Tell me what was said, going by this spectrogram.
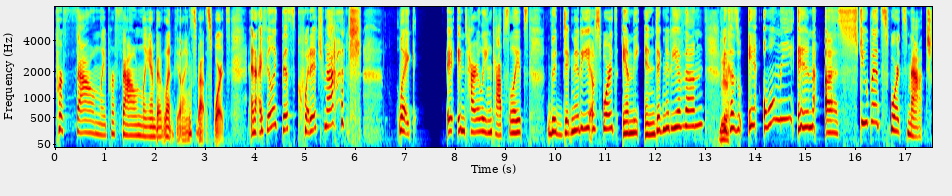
profoundly, profoundly ambivalent feelings about sports. And I feel like this Quidditch match, like, it entirely encapsulates the dignity of sports and the indignity of them Yeah. because it only in a stupid sports match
